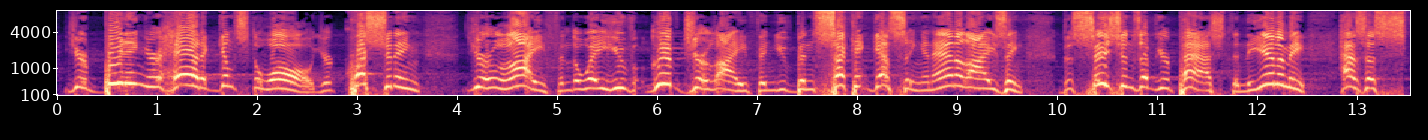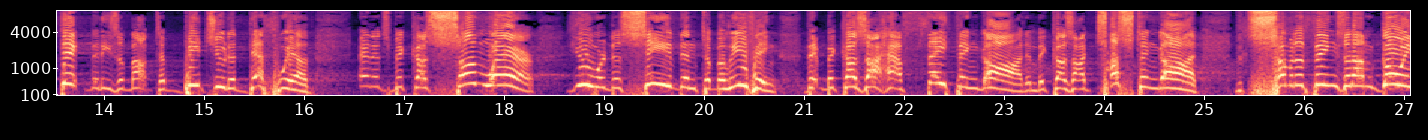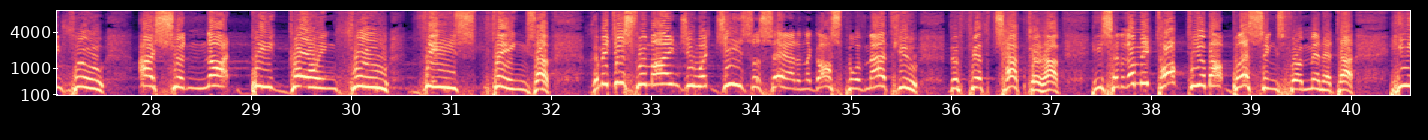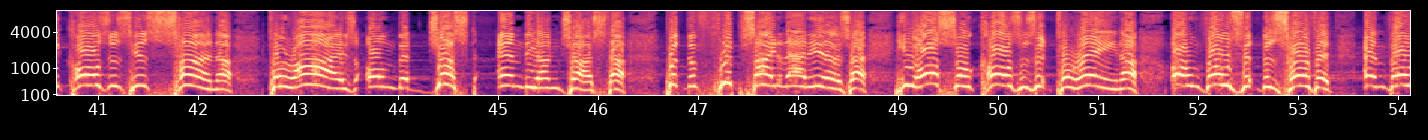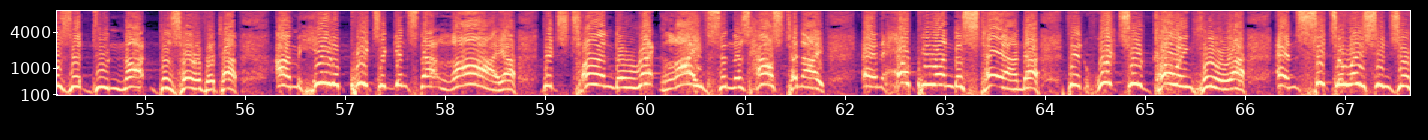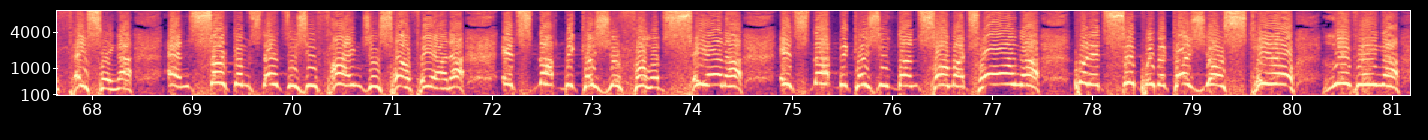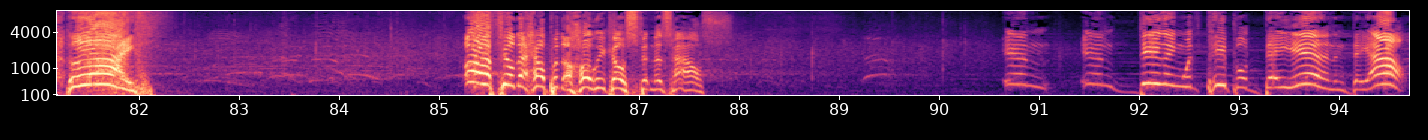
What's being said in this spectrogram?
You're beating your head against the wall. You're questioning your life and the way you've lived your life and you've been second guessing and analyzing decisions of your past and the enemy has a stick that he's about to beat you to death with. And it's because somewhere you were deceived into believing that because I have faith in God and because I trust in God, that some of the things that I'm going through, I should not be going through these things. Uh, let me just remind you what Jesus said in the Gospel of Matthew, the fifth chapter. Uh, he said, let me talk to you about blessings for a minute. Uh, he causes his sun uh, to rise on the just and the unjust. Uh, but the flip side of that is, uh, he also causes it to rain on those that deserve it and those that do not deserve it. Uh, I'm here to preach against that lie uh, that's trying to wreck lives in this house tonight and help you understand uh, that what you're going through and situations you're facing and circumstances you find yourself in, it's not because you're full of sin. It's not because you've done so much wrong, uh, but it's simply because you're still living uh, life. Oh, I feel the help of the Holy Ghost in this house. In, in dealing with people day in and day out,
